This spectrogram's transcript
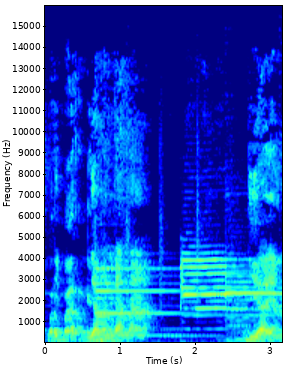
bareng-bareng gitu. jangan karena dia yang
